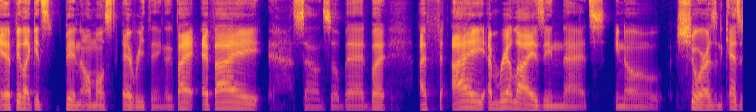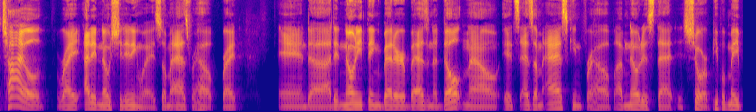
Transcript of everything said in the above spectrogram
I feel like it's been almost everything. Like if I if I sounds so bad, but I I am realizing that you know, sure as an as a child, right? I didn't know shit anyway, so I'm gonna ask for help, right? And uh, I didn't know anything better, but as an adult now, it's as I'm asking for help, I've noticed that sure people may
